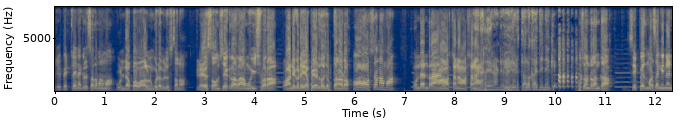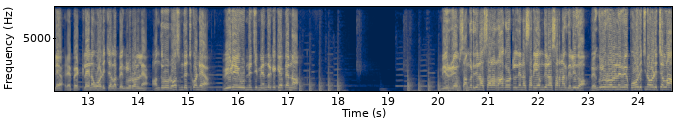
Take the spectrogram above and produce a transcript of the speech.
రేపు ఎట్లయినా గెలుస్తాలో మనము. ఉండప్ప వాళ్ళని కూడా పిలుస్తాను లే సోమశేఖర రాము ఈశ్వర వాణ్ణి కూడా ఏ పేరుతో చెప్తానాడు వస్తానమ్మా. ఉండండి రా వస్తానా వస్తానా? వీడు తలకాయ తినేకి కూర్చోండ్రా అంతా. చెప్పేది మరసంగా వినండి రేపు ఎట్లయినా ఓడించాల బెంగళూరు వాళ్ళని అందరూ రోసం తెచ్చుకోండి. వీడే ఊడి నుంచి మీ అందరికి కెప్టెన్ మీరు రేపు సంగటి తినొస్తారా రాగొట్లు తినొస్తారా ఏం తినొస్తారా నాకు తెలీదు. బెంగళూరు వాళ్ళని రేపు ఓడించిన ఓడించల్లా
